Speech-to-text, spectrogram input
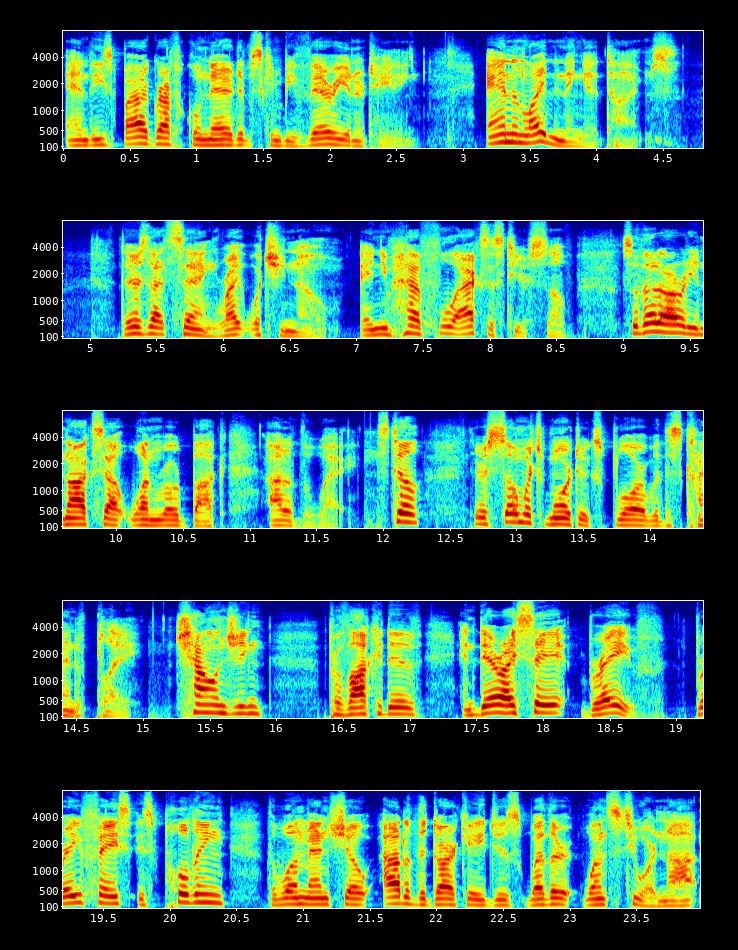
and these biographical narratives can be very entertaining and enlightening at times. There's that saying, write what you know, and you have full access to yourself, so that already knocks out one roadblock out of the way. Still, there's so much more to explore with this kind of play. Challenging, provocative, and dare I say brave. Brave Face is pulling the one man show out of the dark ages, whether it wants to or not,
